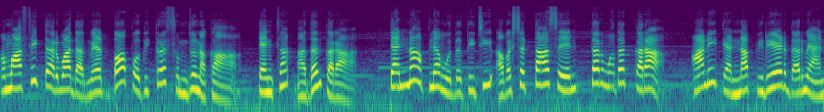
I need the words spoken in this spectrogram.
मासिक धर्मादरम्यान अपवित्र समजू नका. त्यांचा आदर करा. त्यांना आपल्या मदतीची आवश्यकता असेल तर मदत करा आणि त्यांना पिरियड दरम्यान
